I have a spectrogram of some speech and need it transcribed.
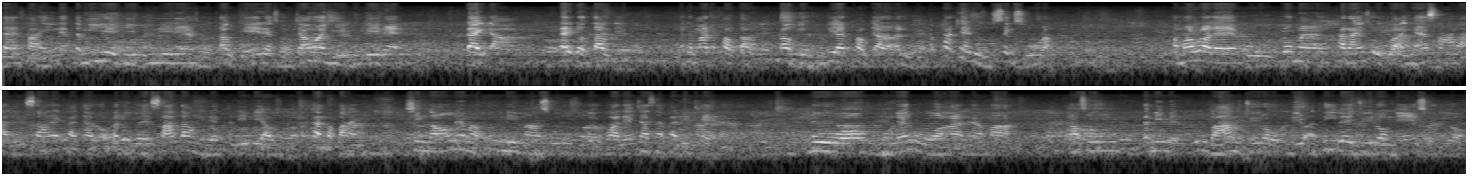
ဆက်ဆိုင်နဲ့သမီးရဲ့ရေဘူးလေးတဲ့ဆိုတောက်တယ်တဲ့ဆိုတော့ကျောင်းကရေဘူးလေးနဲ့တိုက်တာတိုက်တော့တောက်တယ်ပထမတစ်ခေါက်တောက်တယ်တောက်ပြီးဒုတိယတစ်ခေါက်ကျတော့အဲ့လိုပဲအဖက်ထဲလို့စိတ်ဆိုးတာအမတို့ကလည်းဟိုပုံမှန်ခါတိုင်းဆိုသူကအရန်စားတာလေစားတဲ့ခါကျတော့အဲ့လိုပဲစားတောက်နေတဲ့ကလေးတယောက်ဆိုတော့အဖက်မပိုင်ရှင်ကောင်းထဲမှာပူနေမှာဆိုလို့ဆိုတော့ကွာလဲကြာစံဖက်လေးထဲတာဟိုရောဟိုလဲဟိုရောအဲ့ဒါမှ နောက်ဆုံးသမီးပဲသူ့ဘာမှမကြွေးတော့ဘူးအမေတို့အသီးပဲကြွေးတော့မယ်ဆိုပြီးတော့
